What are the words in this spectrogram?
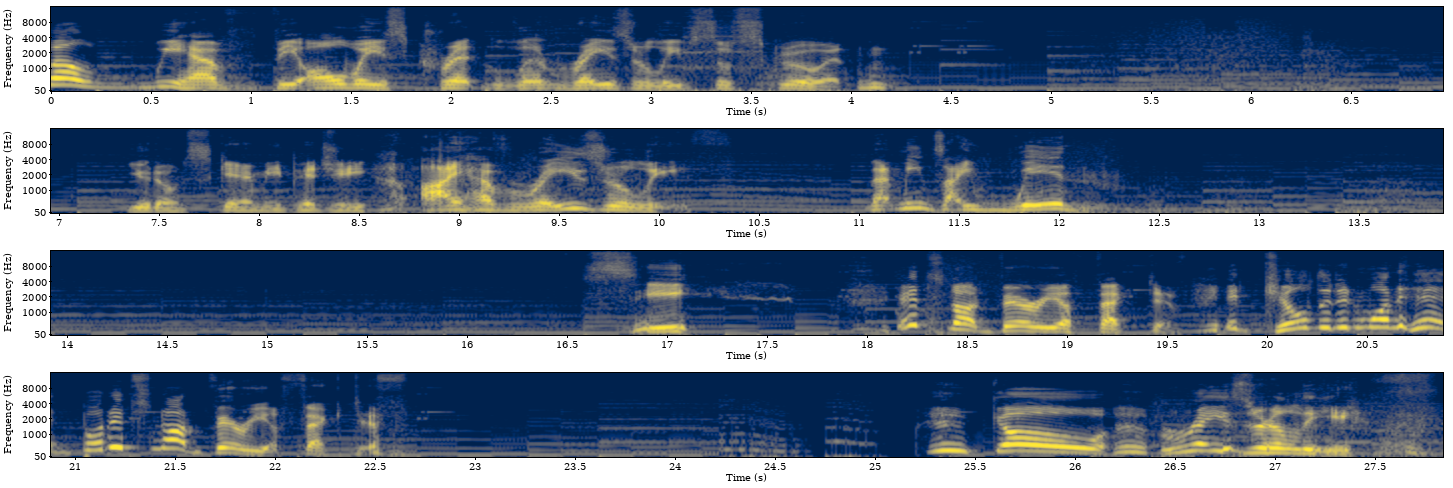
Well, we have the always crit Razor Leaf, so screw it. you don't scare me, Pidgey. I have Razor Leaf. That means I win. See? It's not very effective. It killed it in one hit, but it's not very effective. Go, Razor Leaf!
